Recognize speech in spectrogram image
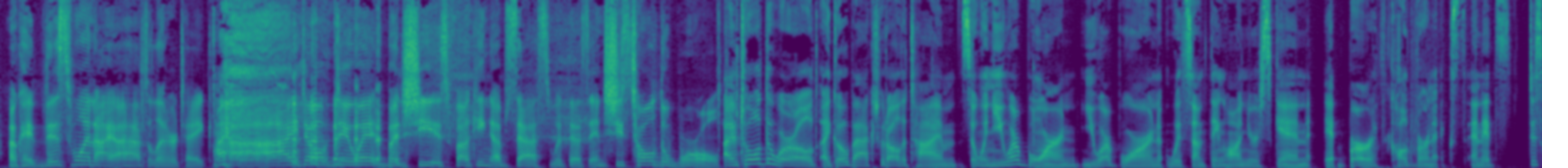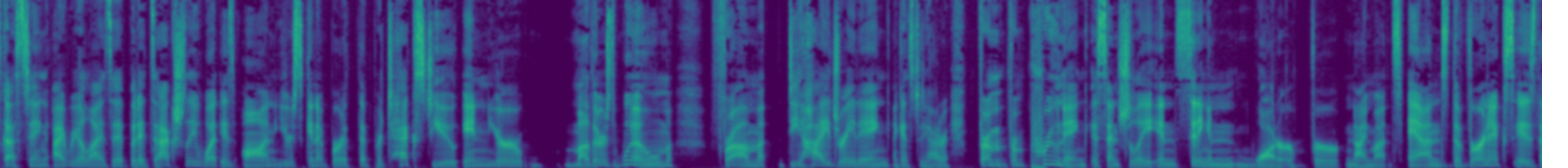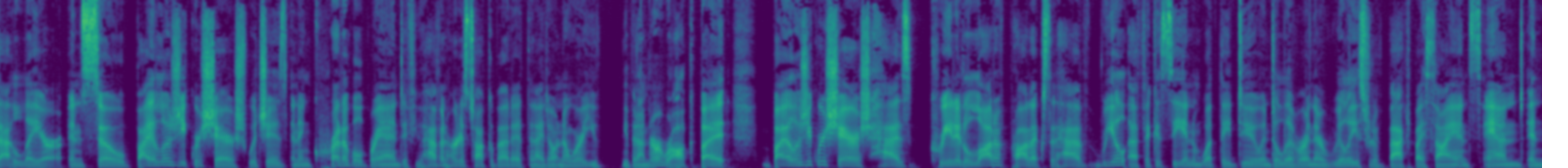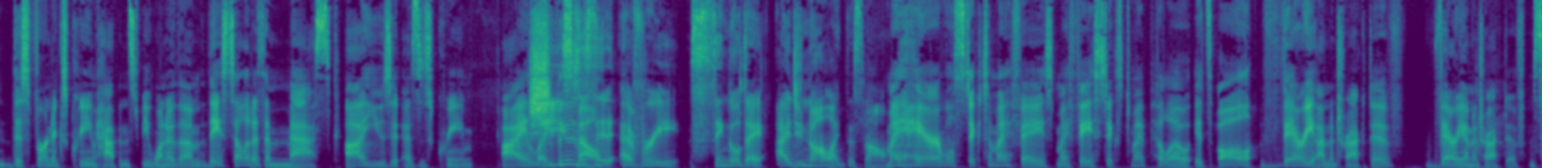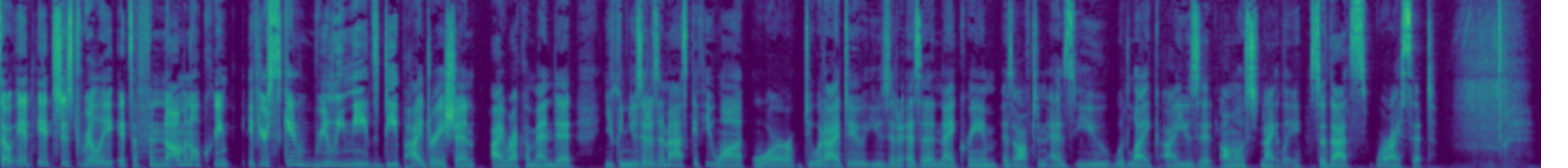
Okay, this one I, I have to let her take. I, I I don't do it, but she is fucking obsessed with this, and she's told the world. I've told the world, I go back to it all the time. So when you are born, you are born with something on your skin at birth called vernix. And it's disgusting. I realize it, but it's actually what is on your skin at birth that protects you in your mother's womb from dehydrating, I guess dehydrating, from from pruning essentially in sitting in water for 9 months. And the vernix is that layer. And so Biologique Recherche, which is an incredible brand, if you haven't heard us talk about it, then I don't know where you've you've been under a rock, but Biologique Recherche has created a lot of products that have real efficacy in what they do and deliver and they're really sort of backed by science and and this vernix cream happens to be one of them. They sell it as a mask. I use it as this cream. I like the smell. she the uses smell. it every single day. I do not like the smell. My hair will stick to my face. My face sticks to my pillow. It's all very unattractive. very unattractive. So it it's just really it's a phenomenal cream. If your skin really needs deep hydration, I recommend it. You can use it as a mask if you want or do what I do, use it as a night cream as often as you would like. I use it almost nightly. So that's where I sit.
